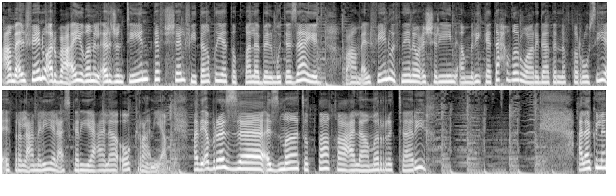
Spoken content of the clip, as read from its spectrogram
عام 2004 أيضا الأرجنتين تفشل في تغطية الطلب المتزايد. وعام 2022 أمريكا تحظر واردات النفط الروسية إثر العملية العسكرية على أوكرانيا. هذه أبرز أزمات الطاقة على مر التاريخ. على كل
